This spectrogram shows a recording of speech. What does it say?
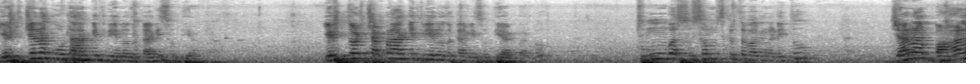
ಎಷ್ಟು ಜನ ಕೂಟ ಹಾಕಿದ್ವಿ ಅನ್ನೋದಕ್ಕಾಗಿ ಸುದ್ದಿ ಆಗ್ಬಾರ್ದು. ಎಷ್ಟು ದೊಡ್ಡ ಚಪ್ರ ಹಾಕಿದ್ವಿ ಅನ್ನೋದಕ್ಕಾಗಿ ಸುದ್ದಿ ಆಗಬಾರ್ದು. ತುಂಬಾ ಸುಸಂಸ್ಕೃತವಾಗಿ ನಡೀತು. ಜನ ಬಹಳ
